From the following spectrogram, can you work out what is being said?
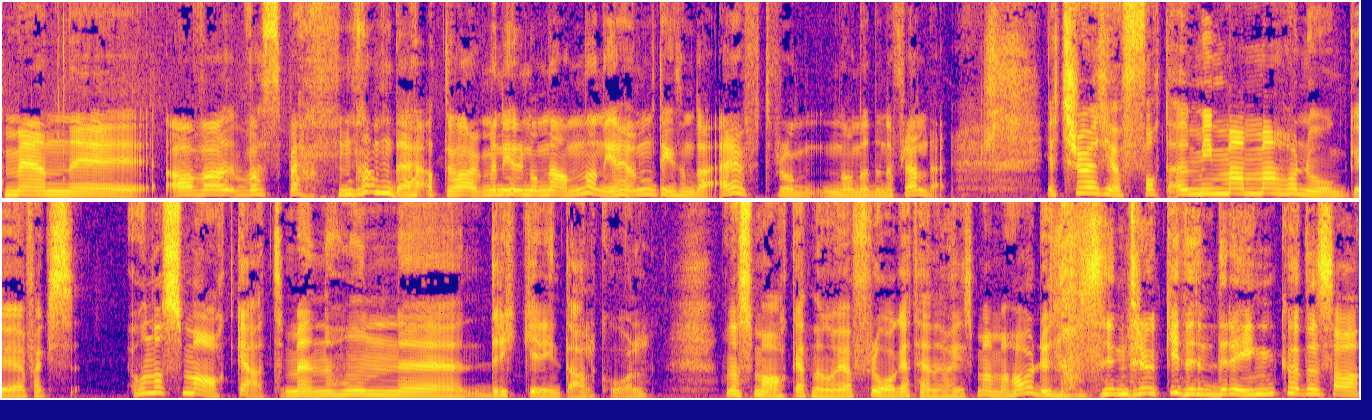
Men eh, ja, vad, vad spännande att du har. Men är det någon annan? Är det någonting som du har ärvt från någon av dina föräldrar? Jag tror att jag har fått, äh, min mamma har nog eh, faktiskt, hon har smakat men hon eh, dricker inte alkohol. Hon har smakat någon gång. Jag har frågat henne faktiskt, mamma har du någonsin druckit en drink? Och då sa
